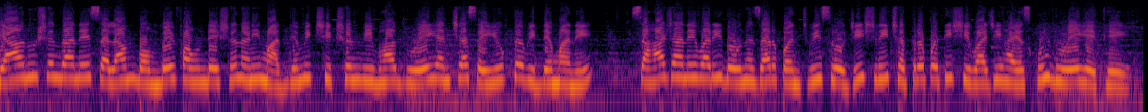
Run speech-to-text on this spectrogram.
या अनुषंगाने सलाम बॉम्बे फाउंडेशन आणि माध्यमिक शिक्षण विभाग धुळे यांच्या संयुक्त विद्यमाने सहा जानेवारी दोन हजार पंचवीस रोजी श्री छत्रपती शिवाजी हायस्कूल धुळे येथे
